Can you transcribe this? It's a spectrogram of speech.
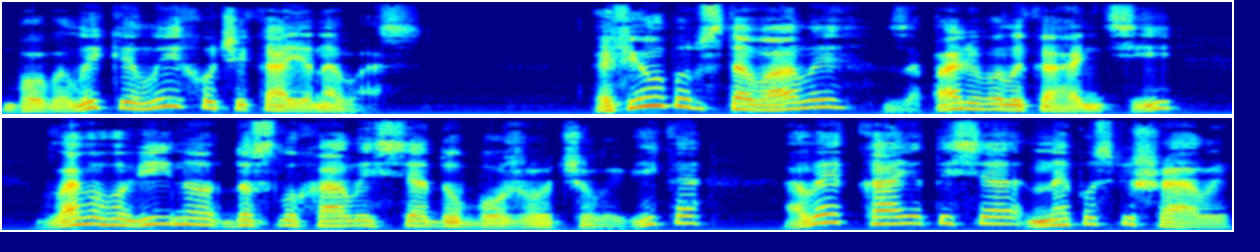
бо велике лихо чекає на вас. Ефіопи вставали, запалювали каганці, благоговійно дослухалися до Божого чоловіка, але каятися не поспішали.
